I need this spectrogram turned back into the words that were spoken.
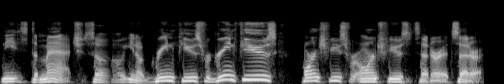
needs to match. So, you know, green fuse for green fuse, orange fuse for orange fuse, etc., etc.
